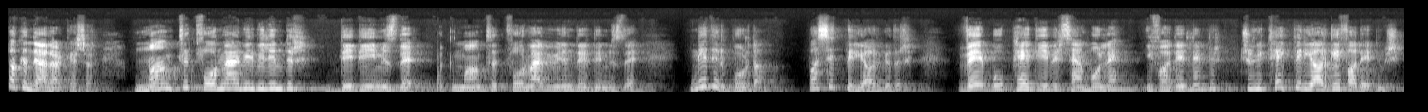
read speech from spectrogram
Bakın değerli arkadaşlar. Mantık formel bir bilimdir dediğimizde, bakın mantık formel bir bilim dediğimizde nedir burada? Basit bir yargıdır. Ve bu P diye bir sembolle ifade edilebilir. Çünkü tek bir yargı ifade etmiş.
